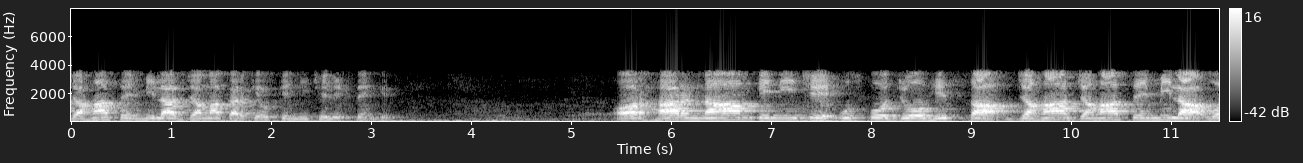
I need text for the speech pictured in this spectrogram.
جہاں سے ملا، جمع کر کے اس کے نیچے لکھ دیں گے۔ اور ہر نام کے نیچے اس کو جو حصہ جہاں جہاں سے ملا، وہ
